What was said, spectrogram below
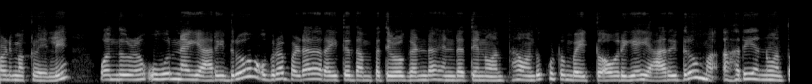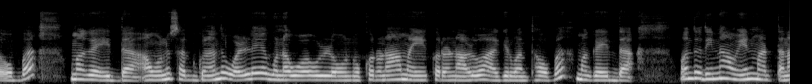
ನೋಡಿ ಮಕ್ಕಳಲ್ಲಿ, ಒಂದು ಊರಿನಾಗ ಯಾರಿದ್ರು ಒಬ್ಬರ ಬಡ ರೈತ ದಂಪತಿಗಳು, ಗಂಡ ಹೆಂಡತಿ ಅನ್ನುವಂತಹ ಒಂದು ಕುಟುಂಬ ಇತ್ತು. ಅವರಿಗೆ ಯಾರಿದ್ರು ಹರಿ ಅನ್ನುವಂತ ಒಬ್ಬ ಮಗ ಇದ್ದ. ಅವನು ಸದ್ಗುಣ ಅಂದ್ರೆ ಒಳ್ಳೆಯ ಗುಣವುಳ್ಳವನು, ಕರುಣಾಮಯಿ ಕರುಣಾಳು ಆಗಿರುವಂತಹ ಒಬ್ಬ ಮಗ ಇದ್ದ. ಒಂದು ದಿನ ಅವ ಏನ್ ಮಾಡ್ತಾನ?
